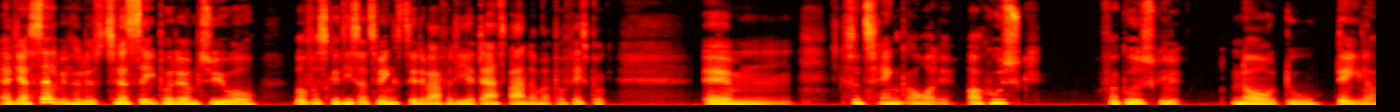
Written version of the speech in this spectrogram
at jeg selv vil have lyst til at se på det om 20 år, hvorfor skal de så tvinges til det, bare fordi at deres barndom er på Facebook? Øhm, så tænk over det, og husk for guds skyld, når du deler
